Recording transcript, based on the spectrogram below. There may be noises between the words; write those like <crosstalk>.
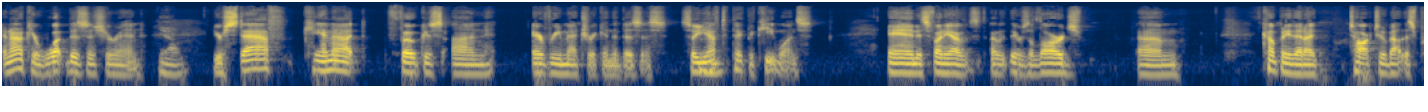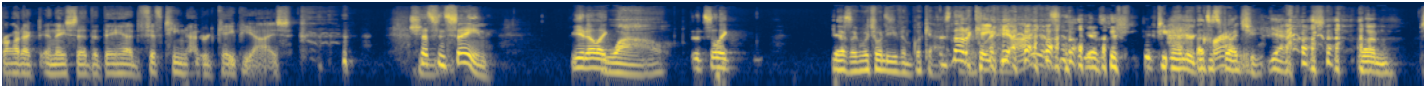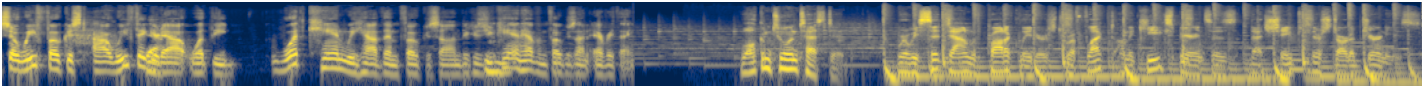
and I don't care what business you're in, Yeah. your staff cannot focus on every metric in the business. So you have to pick the key ones. And it's funny, I was, I, there was a large um, company that I talked to about this product, and they said that they had 1,500 KPIs. <laughs> That's insane. You know, like wow. it's like Yeah, it's like which one do you even look at? it's not a <laughs> KPI. It's, <laughs> we have 1,500. That's a spreadsheet. Yeah. um, so we focused our we figured out what the what can we have them focus on because you Mhm. can't have them focus on everything Welcome to Untested, where we sit down with product leaders to reflect on the key experiences that shaped their startup journeys.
